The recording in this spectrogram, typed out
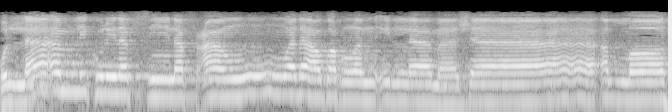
قل لا أملك لنفسي نفعا ولا ضرا إلا ما شاء الله.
